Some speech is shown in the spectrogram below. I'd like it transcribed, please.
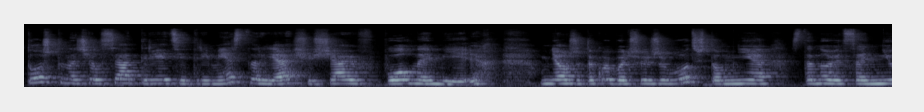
То, что начался третий триместр, я ощущаю в полной мере у меня уже такой большой живот, что мне становится не,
